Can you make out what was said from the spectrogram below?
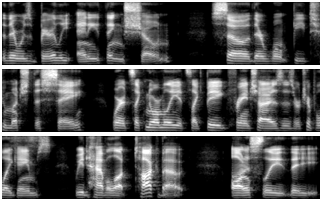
there was barely anything shown. So there won't be too much to say. Where it's like normally it's like big franchises or AAA games, we'd have a lot to talk about. Honestly, they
